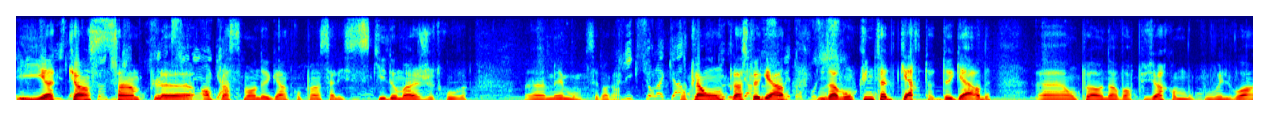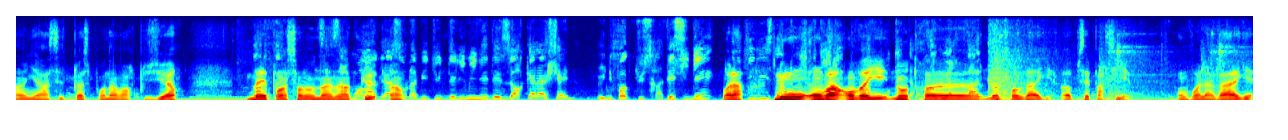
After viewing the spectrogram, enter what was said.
il n'y a qu'un simple euh, emplacement de garde qu'on peut installer. Ce qui est dommage, je trouve. Euh, mais bon, c'est pas grave. Donc là, on place le garde Nous avons qu'une seule carte de garde. Euh, on peut en avoir plusieurs, comme vous pouvez le voir. hein, Il y a assez de place pour en avoir plusieurs. Mais pour l'instant, on n'en a que un. Voilà. Nous, on va envoyer notre, euh, vague. notre vague. Hop, c'est parti. On voit la vague.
